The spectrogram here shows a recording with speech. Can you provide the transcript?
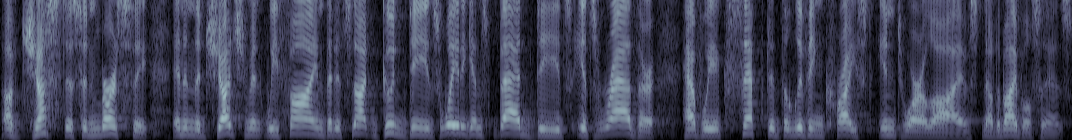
of justice and mercy. And in the judgment, we find that it's not good deeds weighed against bad deeds. It's rather, have we accepted the living Christ into our lives? Now, the Bible says,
